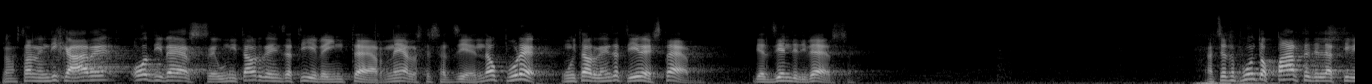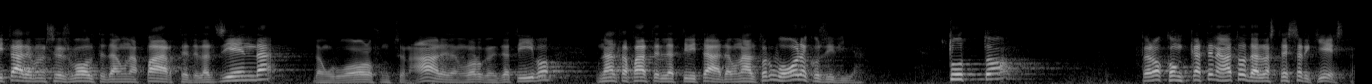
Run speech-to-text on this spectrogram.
no? stanno a indicare o diverse unità organizzative interne alla stessa azienda oppure unità organizzative esterne, di aziende diverse. A un certo punto parte delle attività devono essere svolte da una parte dell'azienda, da un ruolo funzionale, da un ruolo organizzativo, un'altra parte delle attività da un altro ruolo e così via. Tutto però concatenato dalla stessa richiesta.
